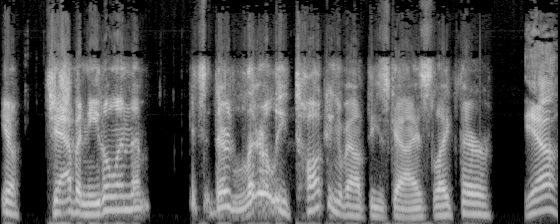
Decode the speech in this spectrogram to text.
you know, jab a needle in them? It's they're literally talking about these guys like they're Yeah.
